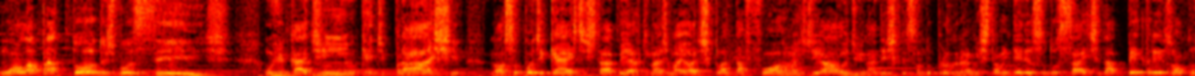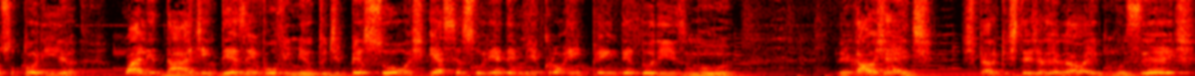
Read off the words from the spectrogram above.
um olá para todos vocês. Um recadinho que é de praxe: nosso podcast está aberto nas maiores plataformas de áudio e na descrição do programa está o endereço do site da P3O Consultoria. Qualidade em desenvolvimento de pessoas e assessoria de microempreendedorismo. Legal, gente? Espero que esteja legal aí com vocês.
